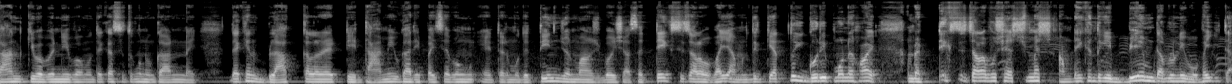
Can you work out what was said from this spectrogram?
গান কীভাবে নিব? আমাদের কাছে তো কোনো গান নাই। দেখেন ব্ল্যাক কালারের একটি দামি গাড়ি পাইছে এবং এটার মধ্যে তিনজন মানুষ বসে আছে। ট্যাক্সি চালাবো ভাই, আমাদেরকে এতই গরিব মনে হয়। আমরা ট্যাক্সি চালাবো শেষমেশ, আমরা এখান থেকে বিএমডাব্লিউ নিবো। ভাই, এটা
